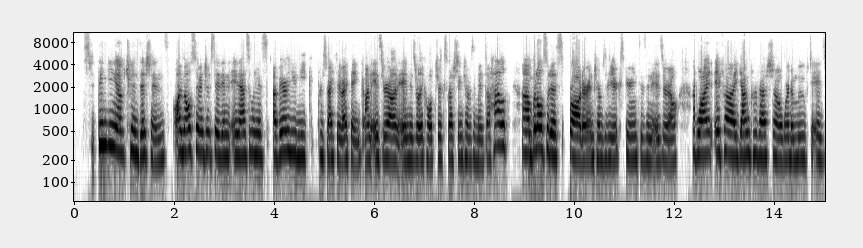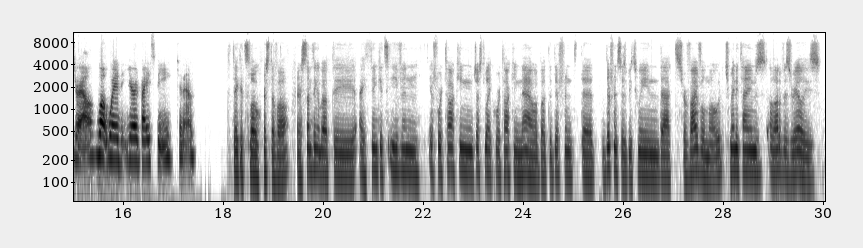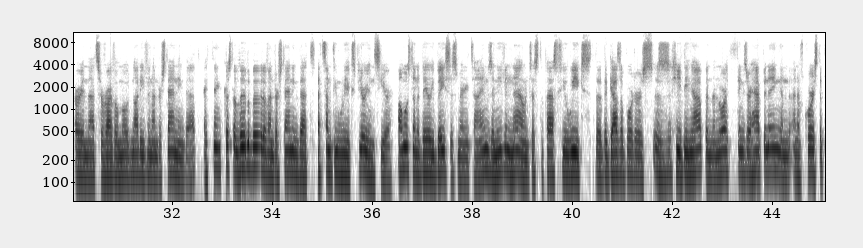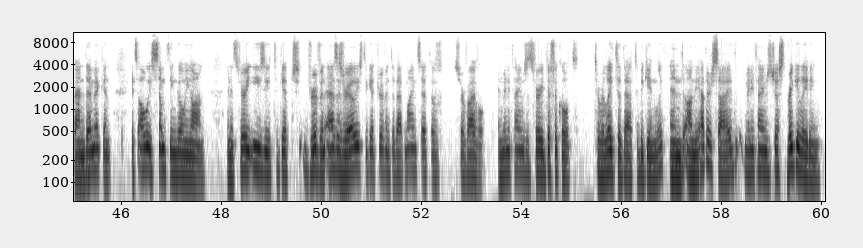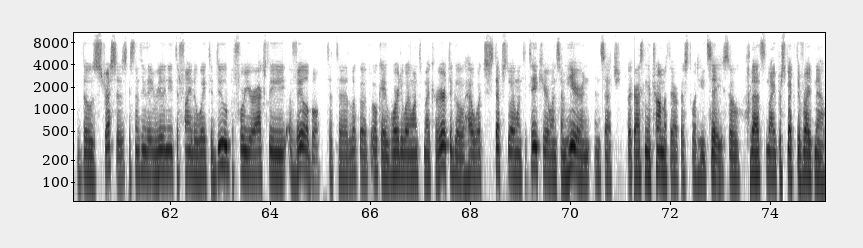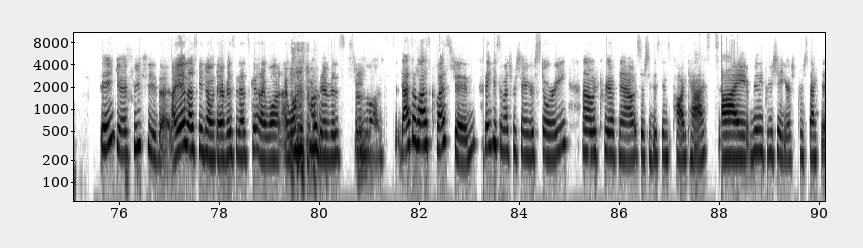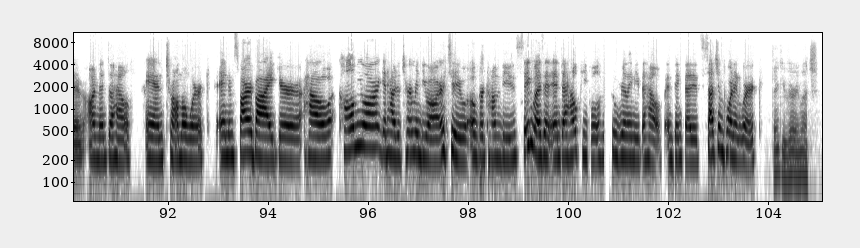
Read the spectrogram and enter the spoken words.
Thinking of transitions, I'm also interested in, in as someone who has a very unique perspective, I think, on Israel and, and Israeli culture, especially in terms of mental health um, but also just broader in terms of your experiences in Israel. What if a young professional were to move to Israel? What would your advice be to them? Take it slow first of all. There's something about the i think it's even if we're talking just like we're talking now about the different the differences between that survival mode which many times a lot of israelis are in that survival mode not even understanding that. I think just a little bit of understanding that that's something we experience here almost on a daily basis many times. And even now in just the past few weeks the, the gaza border is, is heating up and the north things are happening. And, and of course the pandemic and it's always something going on and it's very easy to get driven, as Israelis, to get driven to that mindset of survival. And many times it's very difficult to relate to that to begin with. And on the other side, many times just regulating those stresses is something that you really need to find a way to do before you're actually available to, to look at, okay, where do I want my career to go? How, what steps do I want to take here once I'm here and, and such? But asking a trauma therapist what he'd say. So that's my perspective right now. Thank you. I appreciate that. I am asking trauma therapist, and that's good. I want I want a trauma therapist to respond. that's our last question. Thank you so much for sharing your story uh, with Career Up Now Social Distance podcasts. I really appreciate your perspective on mental health and trauma work and inspired by your how calm you are and how determined you are to overcome these stigmas and, and to help people who really need the help and think that it's such important work. Thank you very much.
